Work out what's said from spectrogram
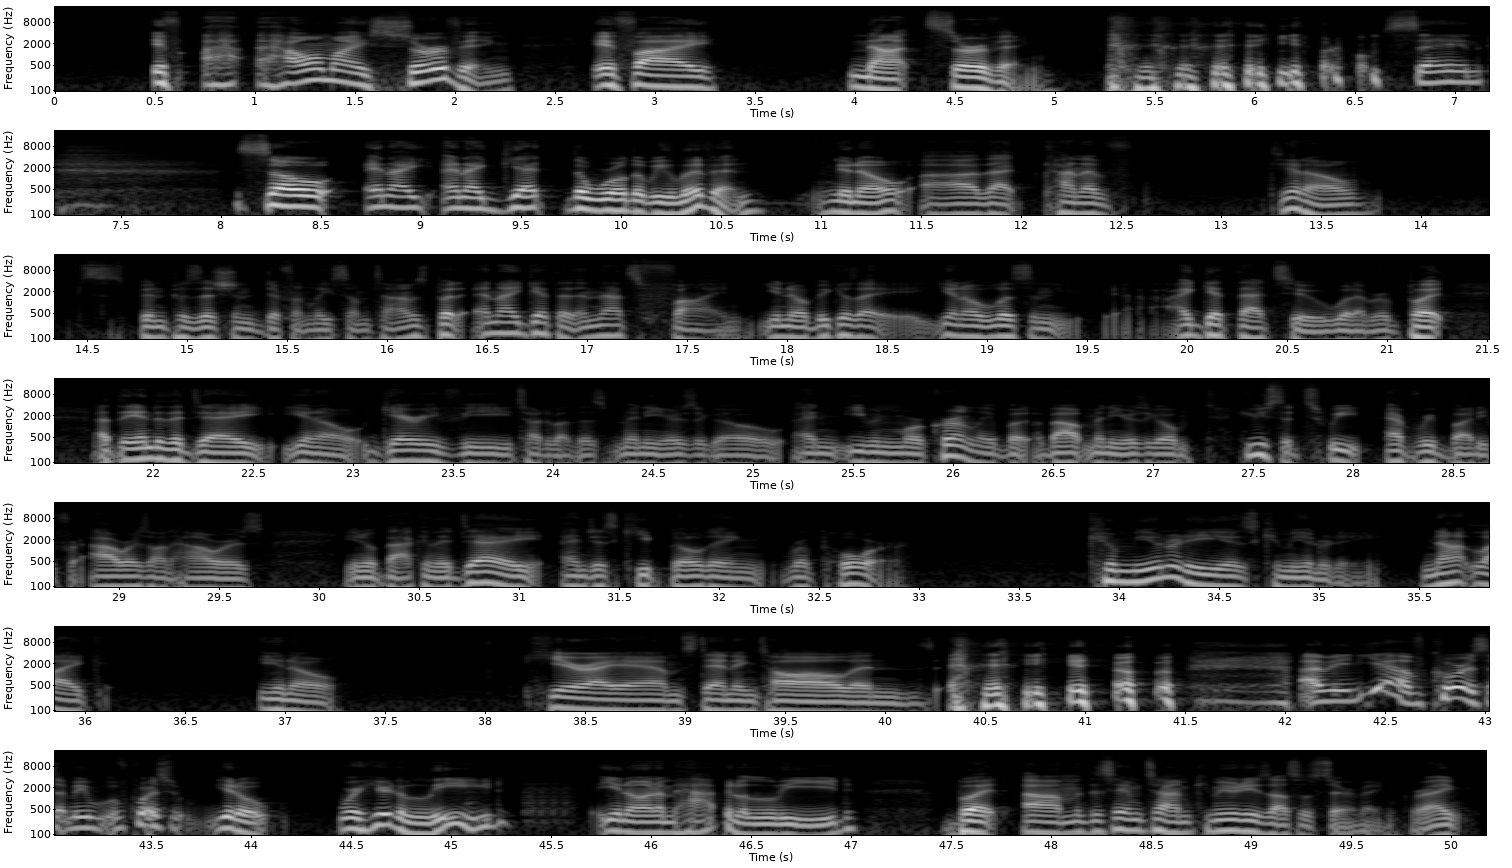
If how am I serving if I not serving? you know what I'm saying? So, and I and I get the world that we live in. You know, uh, that kind of, you know, it's been positioned differently sometimes, but and I get that, and that's fine. You know, because I, you know, listen, I get that too, whatever. But at the end of the day, you know, Gary Vee talked about this many years ago, and even more currently, but about many years ago, he used to tweet everybody for hours on hours, you know, back in the day, and just keep building rapport. Community is community, not like, you know, here I am standing tall and you know I mean yeah of course I mean of course you know we're here to lead you know and I'm happy to lead but um at the same time community is also serving right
